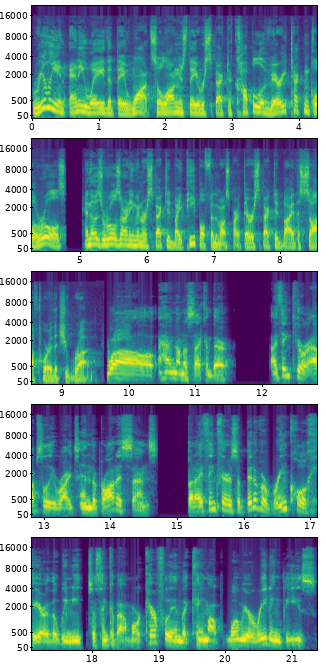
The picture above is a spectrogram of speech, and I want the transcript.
really in any way that they want, so long as they respect a couple of very technical rules. And those rules aren't even respected by people for the most part. They're respected by the software that you run. Well, hang on a second there. I think you're absolutely right in the broadest sense. But I think there's a bit of a wrinkle here that we need to think about more carefully and that came up when we were reading these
